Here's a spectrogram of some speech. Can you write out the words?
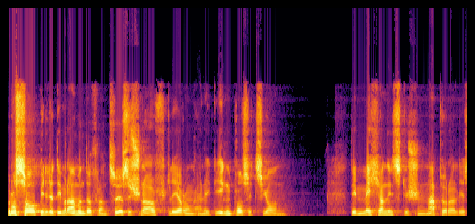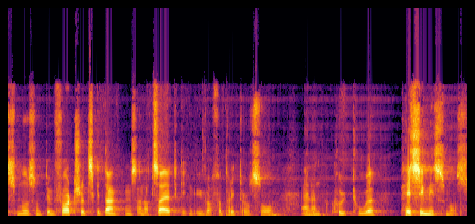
Rousseau bildet im Rahmen der französischen Aufklärung eine Gegenposition dem mechanistischen Naturalismus und dem Fortschrittsgedanken seiner Zeit gegenüber vertritt Rousseau einen Kulturpessimismus.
